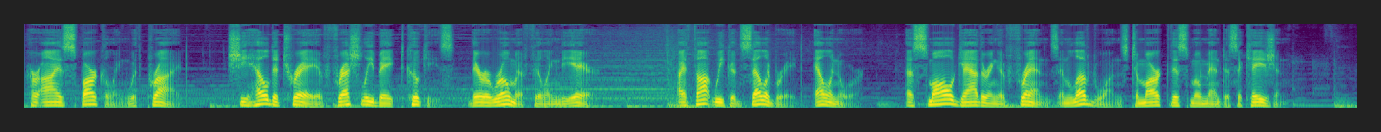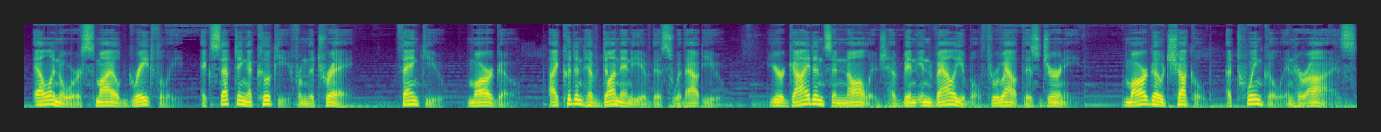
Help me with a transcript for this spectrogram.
her eyes sparkling with pride. She held a tray of freshly baked cookies, their aroma filling the air. I thought we could celebrate, Eleanor. A small gathering of friends and loved ones to mark this momentous occasion. Eleanor smiled gratefully, accepting a cookie from the tray. Thank you, Margot. I couldn't have done any of this without you. Your guidance and knowledge have been invaluable throughout this journey. Margot chuckled, a twinkle in her eyes.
